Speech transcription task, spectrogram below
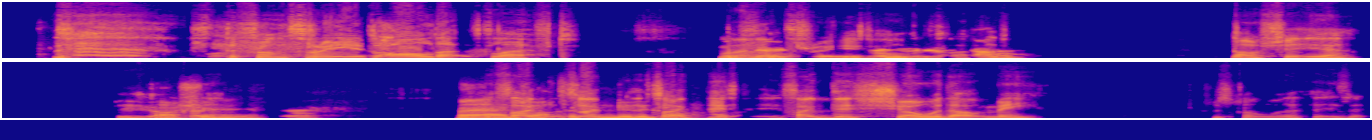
the front three is all that's left. Well, no, front three is all only left. Salah. Oh shit! Yeah. He's Oh, got shit. credit, so- it's like, it's like, do the it's job. like this. It's like this show without me. Just not worth it, is it?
